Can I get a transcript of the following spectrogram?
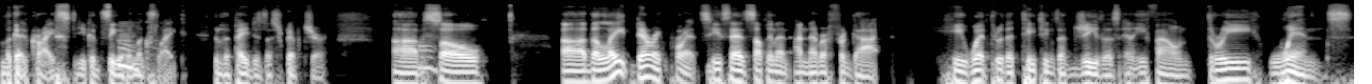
look at Christ. You can see what it hmm. looks like through the pages of scripture. Um. So, uh, the late Derek Prince, he said something that I never forgot. He went through the teachings of Jesus and he found three wins.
